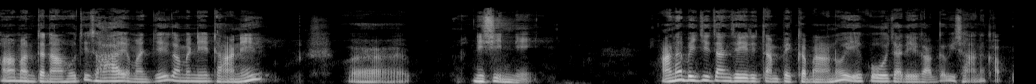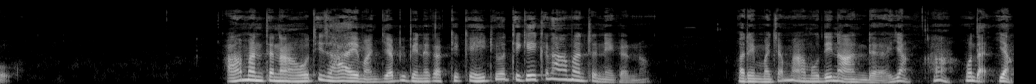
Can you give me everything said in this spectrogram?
ආමන්ත්‍රණා හොති සහාය මජ්ජේ ගමනේ ඨානේ නිසින්නේ. අනබිජිතං සේරිතං පෙක්කමානෝ ඒකෝචරේකග්ග විසාන කප්පෝ. ආමන්ත්‍රණා හොති සහාය මජ්ජ. අපි වෙනකක් එක්ක හිටියොත් එක එක ආමන්ත්‍රණය කරනවා. වරෙන් මචං ආමුදේ නාන්න යන් හා හොඳයි. යන්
